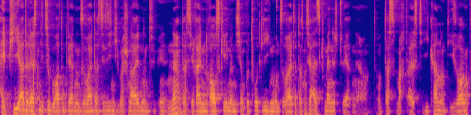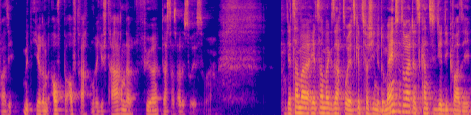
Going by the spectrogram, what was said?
IP-Adressen, die zugeordnet werden und so weiter, dass die sich nicht überschneiden und ne, dass sie rein und rausgehen und nicht irgendwo tot liegen und so weiter. Das muss ja alles gemanagt werden, ja. Und, das macht alles die ICANN und die sorgen quasi mit ihren aufbeauftragten Registraren dafür, dass das alles so ist. Ja. Jetzt haben wir, jetzt haben wir gesagt, so, jetzt gibt's verschiedene Domains und so weiter. Jetzt kannst du dir die quasi,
